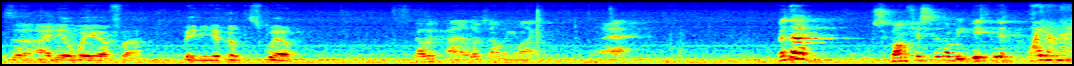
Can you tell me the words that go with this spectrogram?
is an ideal way of uh, baiting your hook as well. So it kind of looks something like that. Isn't that scrumptious little bit? Get the bite on that?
